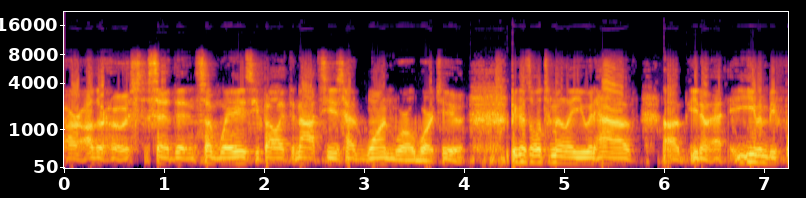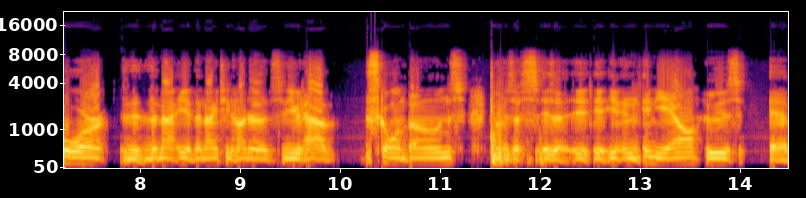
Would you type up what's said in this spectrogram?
our other host said that in some ways he felt like the Nazis had won World War II, because ultimately you would have, uh, you know, even before the the, the 1900s, you would have Skull and Bones, who's a, is a in, in Yale, who's a,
